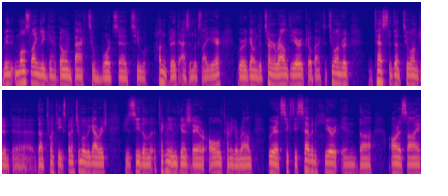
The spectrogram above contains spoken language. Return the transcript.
We're most likely going back towards uh, 200 as it looks like here. We're going to turn around here, go back to 200, tested that 200, uh, that 20 exponential moving average. You see the technical indicators, they are all turning around. We're at 67 here in the RSI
